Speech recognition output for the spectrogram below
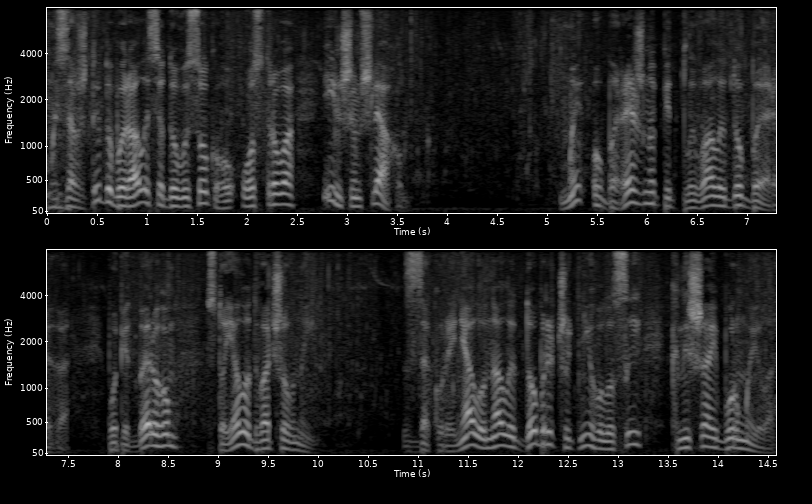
Ми завжди добиралися до високого острова іншим шляхом. Ми обережно підпливали до берега. Попід берегом стояло два човни. З-за куреня лунали добре чутні голоси книша й бурмила.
